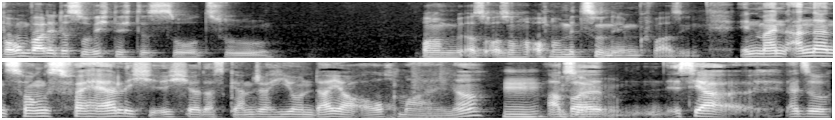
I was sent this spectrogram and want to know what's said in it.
Warum war dir das so wichtig, das so zu, also, also auch noch mitzunehmen quasi? In meinen anderen Songs verherrliche ich ja das Ganja hier und da ja auch mal, ne? Hm, Aber ist ja, ja. ist ja, also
